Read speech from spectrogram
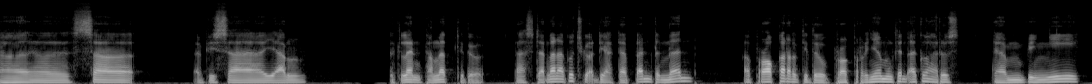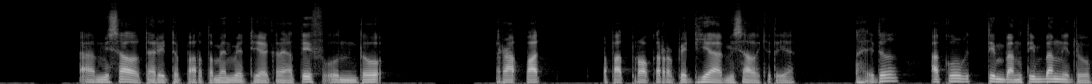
uh, se nggak bisa yang deadline banget gitu. Nah sedangkan aku juga dihadapkan dengan uh, broker gitu. Brokernya mungkin aku harus dampingi uh, misal dari departemen media kreatif untuk rapat rapat broker media misal gitu ya. Nah itu aku timbang-timbang itu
